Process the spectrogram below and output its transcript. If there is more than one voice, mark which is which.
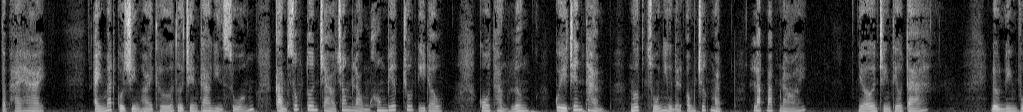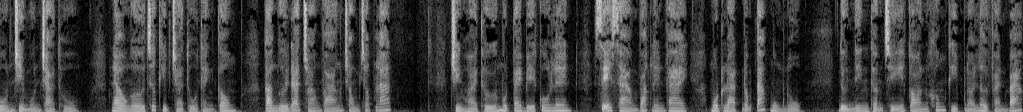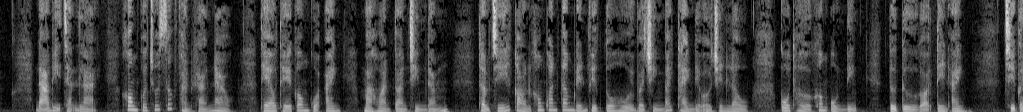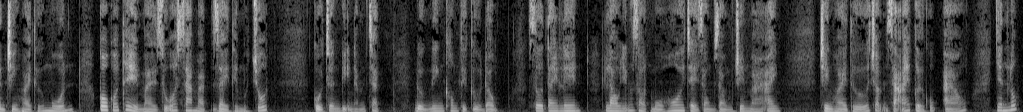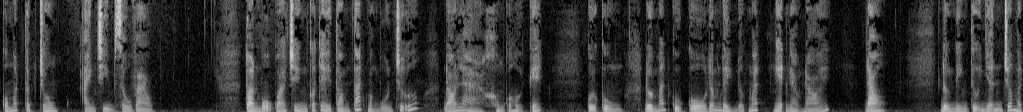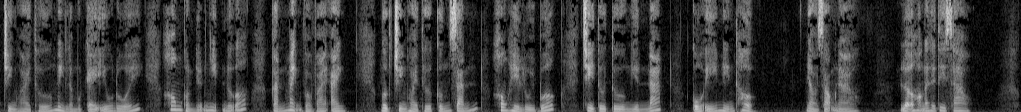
Speaker 1: Tập 22 Ánh mắt của Trình Hoài Thớ từ trên cao nhìn xuống, Cảm xúc tuôn trào trong lòng không biết chút đi đâu. Cô thẳng lưng, Quỳ trên thảm, Ngước xuống nhìn đàn ông trước mặt, Lắp bắp nói, Nhớ ơn Trình Thiếu Tá. Đường Ninh vốn chỉ muốn trả thù. Nào ngờ chưa kịp trả thù thành công, Cả người đã choáng váng trong chốc lát. Trình Hoài Thứ một tay bế cô lên, Dễ dàng vác lên vai, Một loạt động tác bùng nổ Đường Ninh thậm chí còn không kịp nói lời phản bác. Đã bị chặn lại, Không có chút sức phản kháng nào. Theo thế công của anh Mà hoàn toàn chìm đắm. Thậm chí còn không quan tâm đến việc Tô Hồi và Trình Bách Thành đều ở trên lầu. Cô thở không ổn định, Từ từ gọi tên anh. Chỉ cần Trình Hoài Thứ muốn, Cô có thể mài rũa xa mặt dày thêm một chút. Cổ chân bị nắm chặt, Đường ninh không thể cử động. Giơ tay lên lau những giọt mồ hôi chảy ròng ròng trên má anh. Trình Hoài Thứ chậm rãi cởi cúc áo, Nhân lúc cô mất tập trung, Anh chìm sâu vào. Toàn bộ quá trình có thể tóm tắt bằng bốn chữ, Đó là không có hồi kết. Cuối cùng, Đôi mắt của cô đẫm đầy nước mắt, nghẹn ngào nói, Đau. Đường Ninh tự nhận trước mặt Trình Hoài Thứ Mình là một kẻ yếu đuối, Không còn nhẫn nhịn nữa, Cắn mạnh vào vai anh. Ngực Trình Hoài Thứ cứng rắn, Không hề lùi bước, Chỉ từ từ nghiền nát, Cố ý nín thở. Nhỏ giọng nào, Lỡ họ nghe thấy thì sao?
